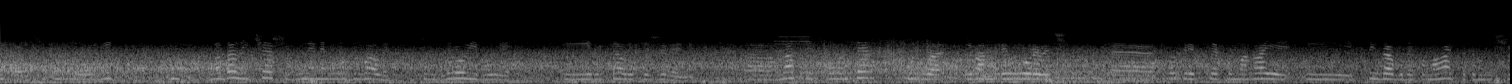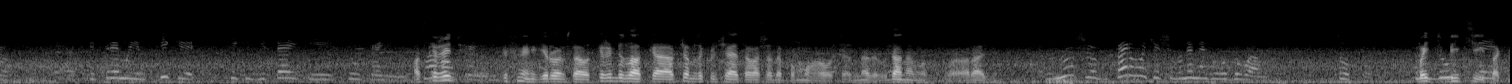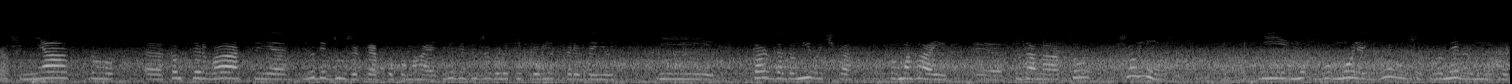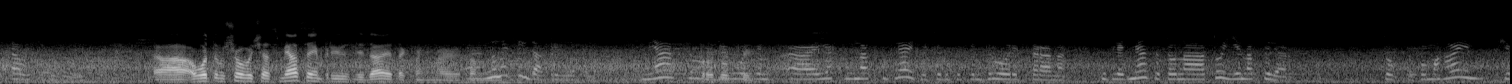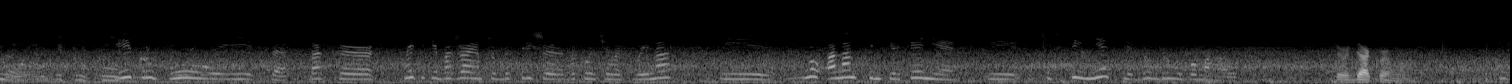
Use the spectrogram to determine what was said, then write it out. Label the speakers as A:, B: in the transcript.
A: чекаємо, щоб їх ну, на даний час, щоб вони не голодували, щоб здорові були і верталися живими. Е, У нас є волонтер Кузла Іван Григорович, е, котрий все допомагає і завжди буде допомагати, тому що е, підтримуємо тільки, тільки дітей і всю Україну.
B: А скажіть, героям слава, скажіть, будь ласка, а в чому заключається ваша допомога от, в даному разі?
A: Ну, щоб в першу чергу, щоб вони не голодували. Тобто
B: Бійці- бійці, так наші.
A: м'ясо, е, консервація. Люди дуже крепко допомагають. Люди дуже великий привіт передають. І кожна домівочка допомагає е, туди на АТО, що можуть. І м- молять Богу, щоб вони вернули- верталися додому.
B: А вот что вы сейчас мясо им привезли, да, я так понимаю,
A: Е,
B: там
A: Ну, ми завжди привозимо. М'ясо
B: Продукти.
A: привозимо. А як у нас купляють, якщо, допустимо, другого ресторана куплять м'ясо, то на АТО є на солярку. Тобто допомагаємо чим можемо.
C: І крупу.
A: І крупу, і все. Так е, ми тільки бажаємо, щоб швидше закінчилась війна. І, ну, а нам всім терпіння, і щоб всі вместе друг другу допомагали.
B: все, дякуємо.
